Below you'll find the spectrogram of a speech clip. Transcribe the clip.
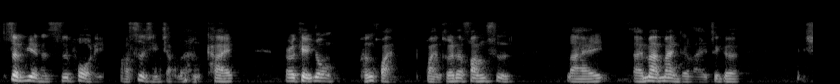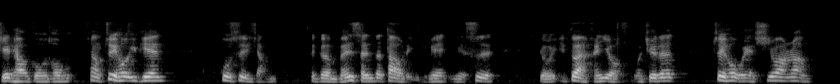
正面的撕破脸，把事情讲得很开，而可以用很缓缓和的方式来来慢慢的来这个协调沟通。像最后一篇故事讲这个门神的道理里面，也是有一段很有，我觉得最后我也希望让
